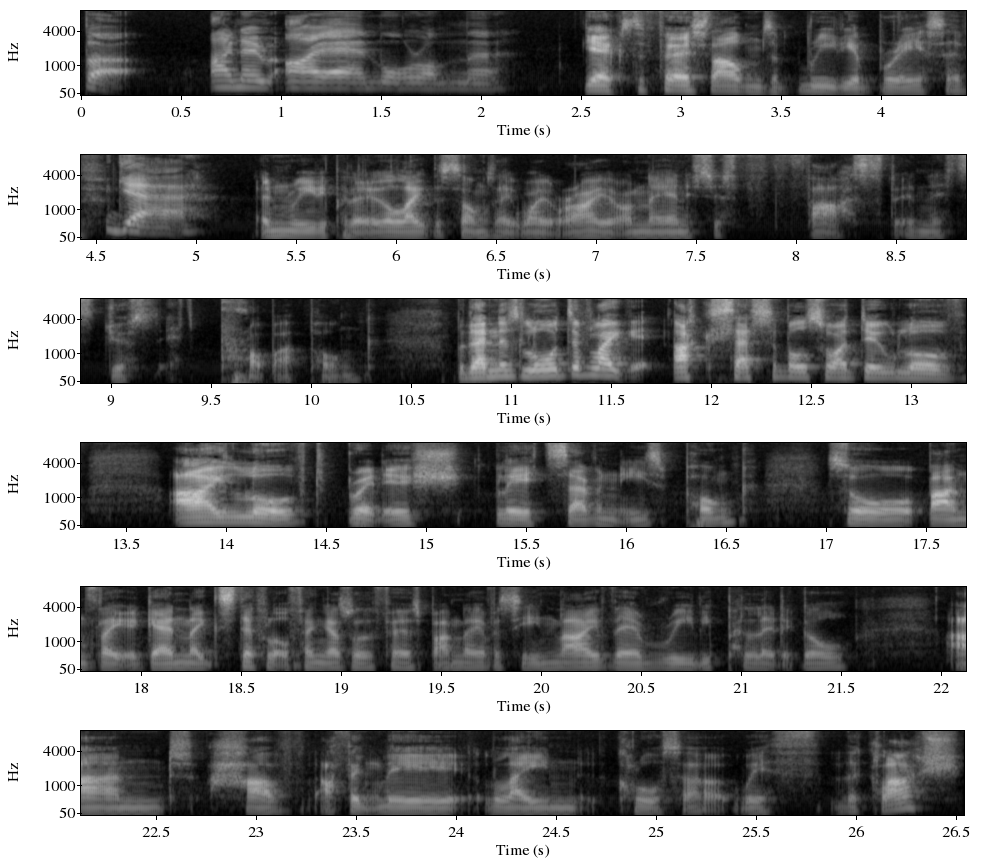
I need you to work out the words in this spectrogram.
but I know I am more on the Yeah, because the first albums are really abrasive. yeah. and really political. Like the songs like White Riot on there, and it's just fast and it's just it's proper punk. But then there's loads of like accessible. So I do love, I loved British late seventies punk. So bands like again like Stiff Little Fingers were the first band I ever seen live. They're really political and have I think they line closer with the Clash.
